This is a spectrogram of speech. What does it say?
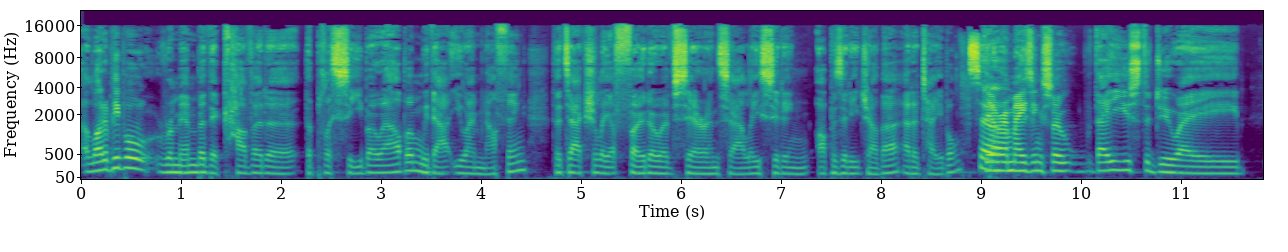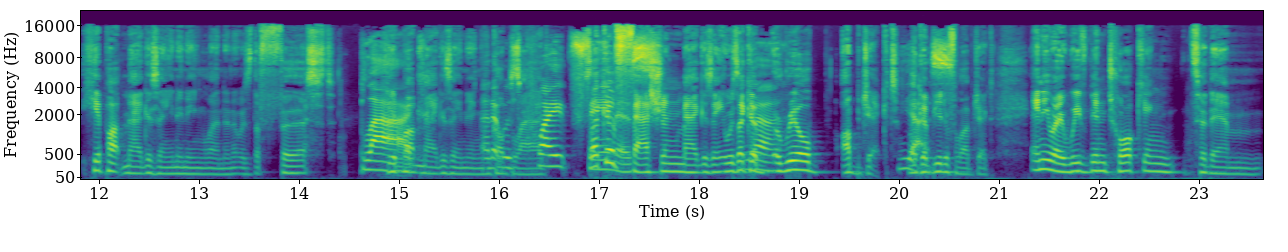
a- lot of people remember the cover to the Placebo album, Without You I'm Nothing. That's actually a photo of Sarah and Sally sitting opposite each other at a table. So- they're amazing. So they used to do a hip hop magazine in England, and it was the first hip hop magazine in England. And it was Blag. quite It's like a fashion magazine. It was like Yeah. a, a real object, like a beautiful object. Anyway, we've been talking to them.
